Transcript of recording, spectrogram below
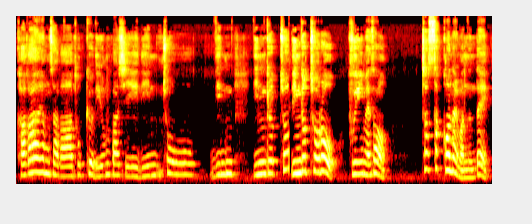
가가 형사가 도쿄 니혼바시 닌초 닌 닌교초 닌교초로 부임해서 첫 사건을 맡는데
